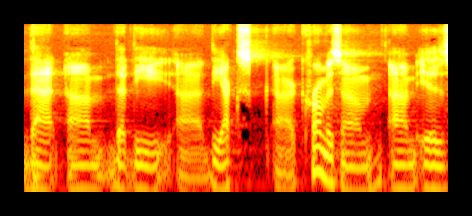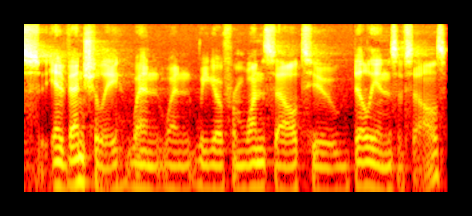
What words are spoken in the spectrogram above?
that, um, that the, uh, the X uh, chromosome um, is eventually when, when we go from one cell to billions of cells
